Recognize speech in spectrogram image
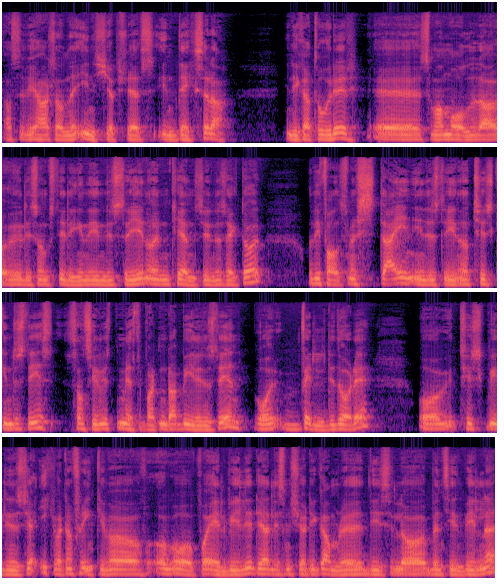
Altså Vi har sånne innkjøpssjefsindekser. da indikatorer eh, som man måler da, liksom stillingen i industrien og i den tjenesteytende sektor. Og de faller som en stein i industrien. Og tysk industri, sannsynligvis mesteparten da bilindustrien, går veldig dårlig. Og tysk bilindustri har ikke vært noen flinke med å, å gå over på elbiler. De har liksom kjørt de gamle diesel- og bensinbilene.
